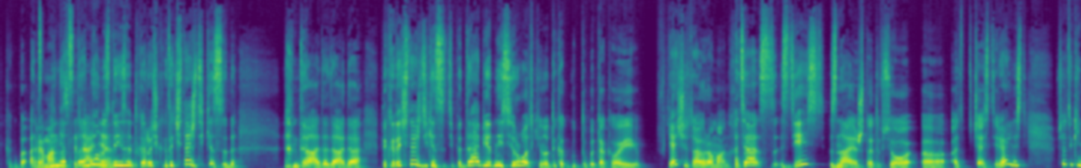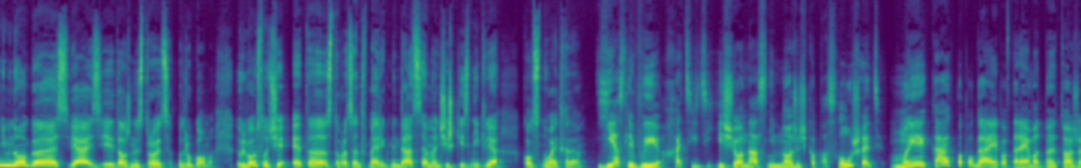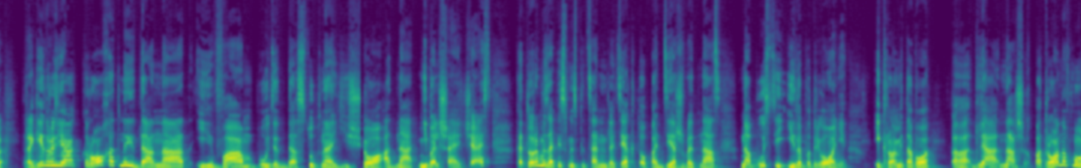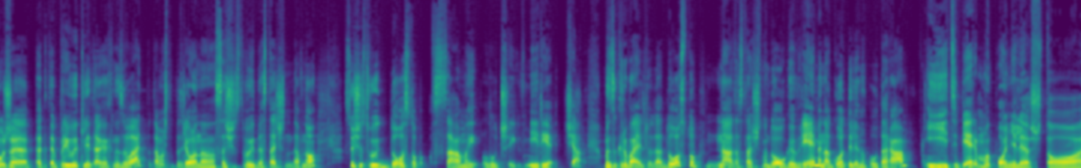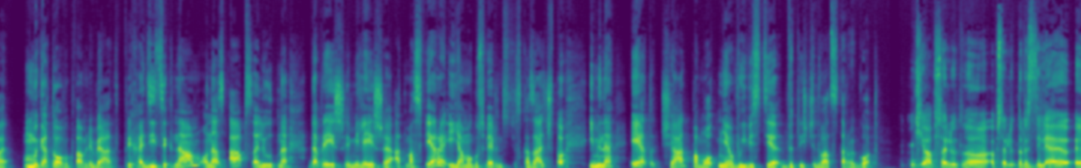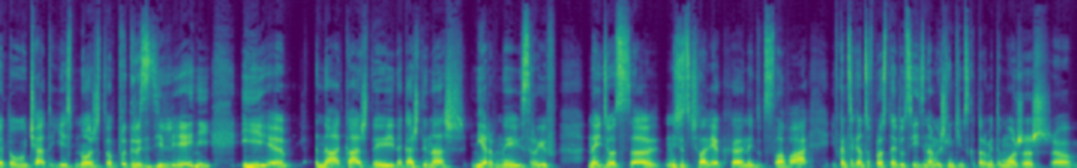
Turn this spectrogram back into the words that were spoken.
как бы от, роман не воспитания. Ты не знаю, ты, короче, когда читаешь Диккенса, да, да, да, да, да. Ты когда читаешь Диккенса, типа, да, бедные сиротки, но ты как будто бы такой, я читаю роман. Хотя здесь, зная, что это все э, отчасти реальность, все-таки немного связи должны строиться по-другому. Но в любом случае, это сто процентов моя рекомендация «Мальчишки из Никля» Колсона Уайтхеда. Если вы хотите еще нас немножечко послушать, мы, как попугаи, повторяем одно и то же. Дорогие друзья, крохотный донат, и вам будет доступна еще одна небольшая часть, которую мы записываем специально для тех, кто поддерживает нас на Boosty и на Patreon е. И кроме того, для наших патронов, мы уже как-то привыкли так их называть, потому что Patreon существует достаточно давно, существует доступ в самый лучший в мире чат. Мы закрывали туда доступ на достаточно долгое время, на год или на полтора, и теперь мы поняли, что мы готовы к вам, ребят. Приходите к нам. У нас абсолютно добрейшая, милейшая атмосфера. И я могу с уверенностью сказать, что именно этот чат помог мне вывести 2022 год. Я абсолютно, абсолютно разделяю. Это у чата есть множество подразделений, и на каждый, на каждый наш нервный срыв найдется, найдется человек, найдутся слова, и в конце концов просто найдутся единомышленники, с которыми ты можешь э,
